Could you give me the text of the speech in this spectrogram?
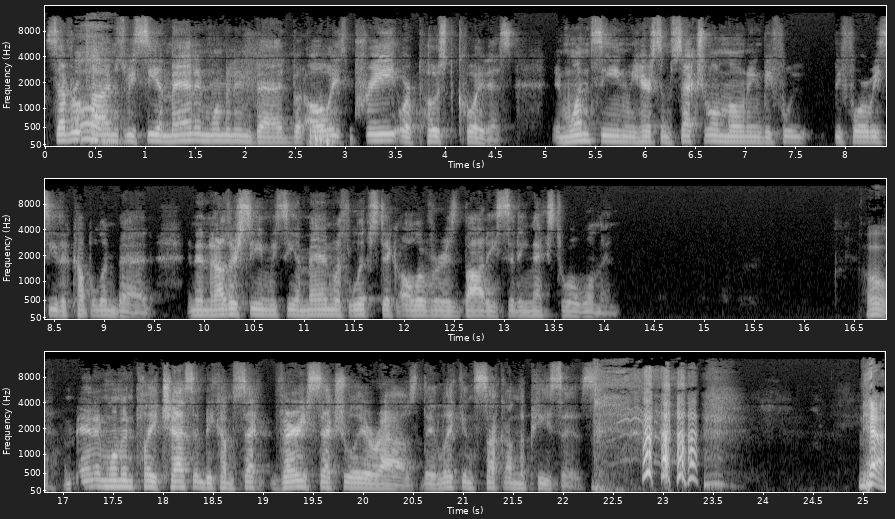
Several Oh. times we see a man and woman in bed, but always pre or post coitus. In one scene, we hear some sexual moaning before before we see the couple in bed. And in another scene, we see a man with lipstick all over his body sitting next to a woman. Oh, A man and woman play chess and become sec- very sexually aroused. They lick and suck on the pieces. yeah.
